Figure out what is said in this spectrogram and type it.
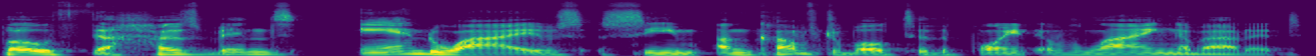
both the husbands and wives seem uncomfortable to the point of lying about it.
